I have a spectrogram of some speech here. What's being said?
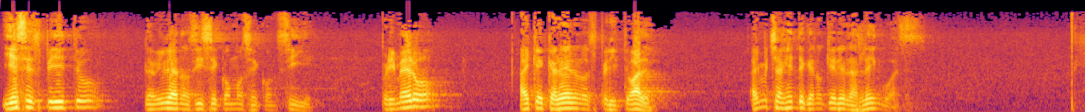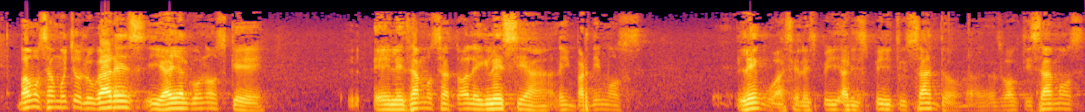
Y ese Espíritu, la Biblia nos dice cómo se consigue. Primero, hay que creer en lo espiritual. Hay mucha gente que no quiere las lenguas. Vamos a muchos lugares y hay algunos que eh, les damos a toda la iglesia, le impartimos lenguas al Espíritu Santo, los bautizamos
